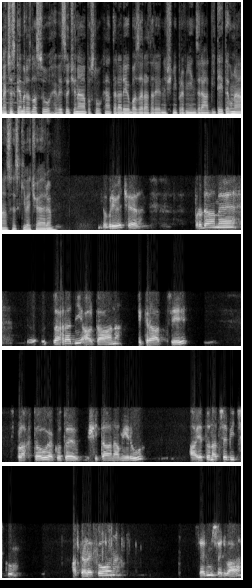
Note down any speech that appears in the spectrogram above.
Na Českém rozhlasu Vysočina posloucháte Radio Bazara, tady je dnešní první inzerát. Vítejte u nás, hezký večer. Dobrý večer. Prodáme zahradní altán 3x3 s plachtou, jako to je šitá na míru a je to na Třebíčku. A telefon 702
